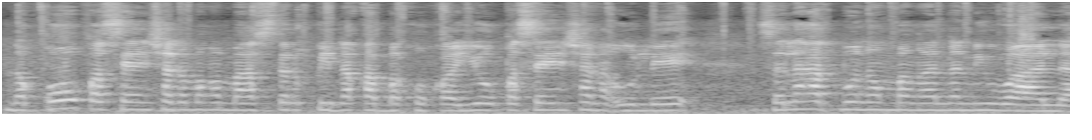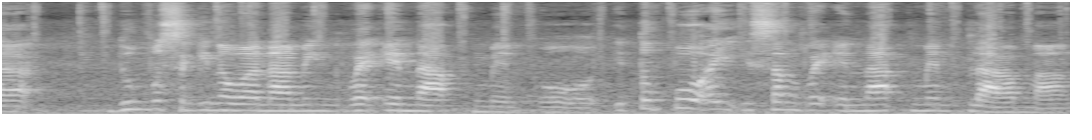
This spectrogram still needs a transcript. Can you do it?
Nako, pasensya na mga master, pinakaba ko kayo. Pasensya na uli sa lahat po ng mga naniwala doon po sa ginawa naming reenactment. Oo, ito po ay isang reenactment lamang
